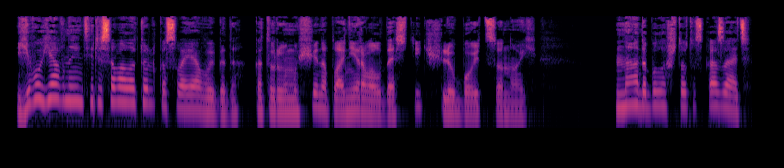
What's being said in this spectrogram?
Его явно интересовала только своя выгода, которую мужчина планировал достичь любой ценой. Надо было что-то сказать,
